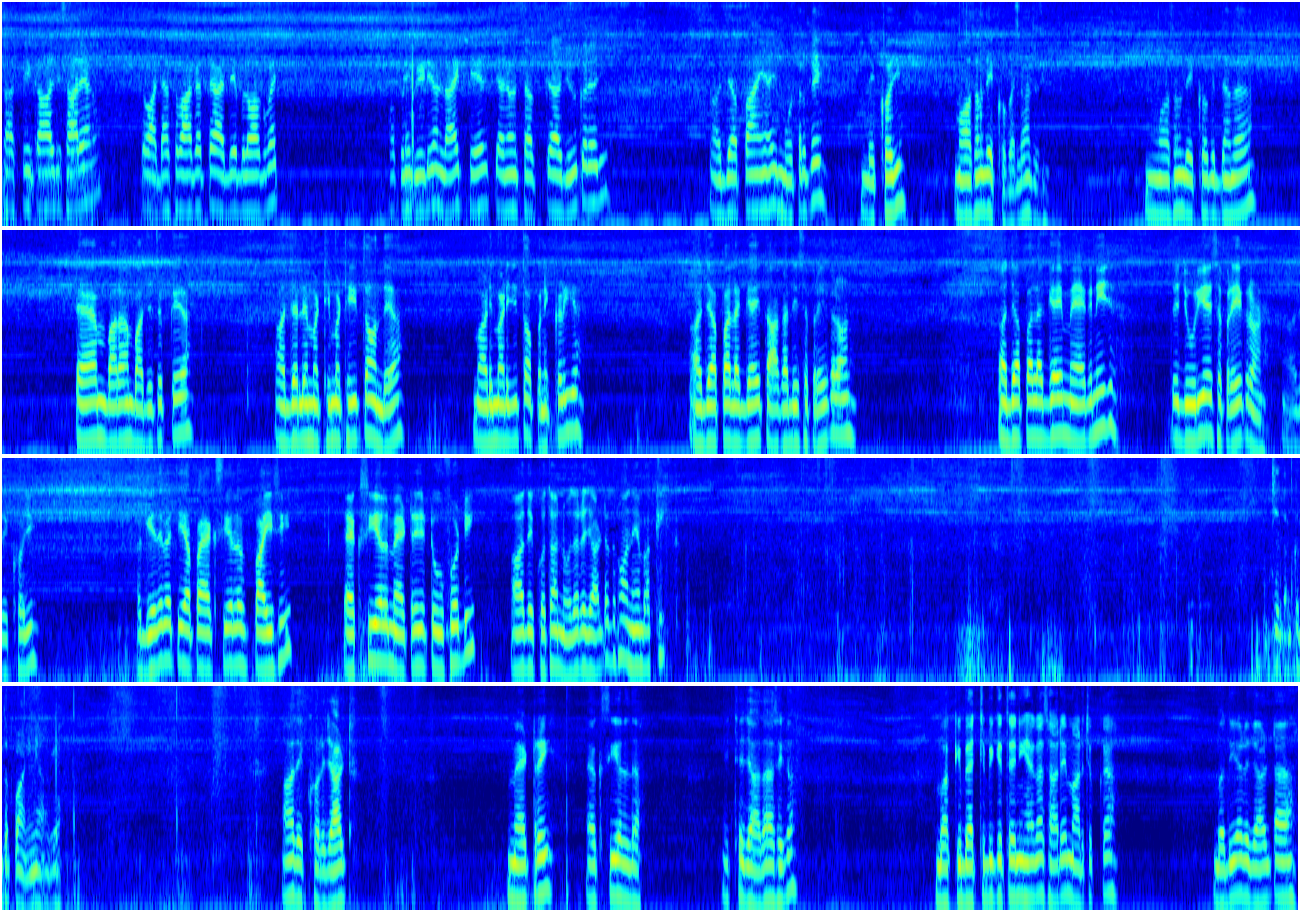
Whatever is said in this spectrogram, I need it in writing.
ਸਤਿ ਸ੍ਰੀ ਅਕਾਲ ਜੀ ਸਾਰਿਆਂ ਨੂੰ। ਤੁਹਾਡਾ ਸਵਾਗਤ ਹੈ ਅੱਜ ਦੇ ਬਲੌਗ ਵਿੱਚ। ਆਪਣੀ ਵੀਡੀਓ ਨੂੰ ਲਾਈਕ ਸ਼ੇਅਰ ਚੈਨਲ ਨੂੰ ਸਬਸਕ੍ਰਾਈਬ ਜ਼ਰੂਰ ਕਰਿਓ ਜੀ। ਅੱਜ ਆਪਾਂ ਆਏ ਹਾਂ ਜੀ ਮੋਟਰ ਤੇ। ਦੇਖੋ ਜੀ, ਮੌਸਮ ਦੇਖੋ ਪਹਿਲਾਂ ਤੁਸੀਂ। ਮੌਸਮ ਦੇਖੋ ਕਿਦਾਂ ਦਾ। ਟਾਈਮ 12 ਵੱਜ ਚੁੱਕੇ ਆ। ਅੱਜ ਹਲੇ ਮੱਠੀ ਮੱਠੀ ਧੌਂਦੇ ਆ। ਮਾੜੀ ਮਾੜੀ ਜੀ ਧੁੱਪ ਨਿਕਲੀ ਆ। ਅੱਜ ਆਪਾਂ ਲੱਗਿਆ ਜੀ ਤਾਕਤ ਦੀ ਸਪਰੇਅ ਕਰਾਉਣ। ਅੱਜ ਆਪਾਂ ਲੱਗਿਆ ਜੀ ਮੈਗਨੀਜ ਤੇ ਯੂਰੀਆ ਸਪਰੇਅ ਕਰਾਉਣ। ਆ ਦੇਖੋ ਜੀ। ਅੱਗੇ ਇਹਦੇ ਵਿੱਚ ਹੀ ਆਪਾਂ ਐਕਸੀਐਲ ਪਾਈ ਸੀ। ਐਕਸੀਐਲ ਮੈਟ੍ਰਿਕ 240 ਆ ਦੇਖੋ ਤੁਹਾਨੂੰ ਉਹਦਾ ਰਿਜ਼ਲਟ ਦਿਖਾਉਂਦੇ ਆ ਬਾਕੀ। ਇੱਥੇ ਤੱਕ ਤਾਂ ਪਾਣੀ ਆ ਗਿਆ। ਆ ਦੇਖੋ ਰਿਜ਼ਲਟ ਮੈਟਰੀ ਐਕਸੀਐਲ ਦਾ। ਇੱਥੇ ਜ਼ਿਆਦਾ ਸੀਗਾ। ਬਾਕੀ ਵਿੱਚ ਵੀ ਕਿਤੇ ਨਹੀਂ ਹੈਗਾ, ਸਾਰੇ ਮਰ ਚੁੱਕਾ। ਵਧੀਆ ਰਿਜ਼ਲਟ ਆ।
